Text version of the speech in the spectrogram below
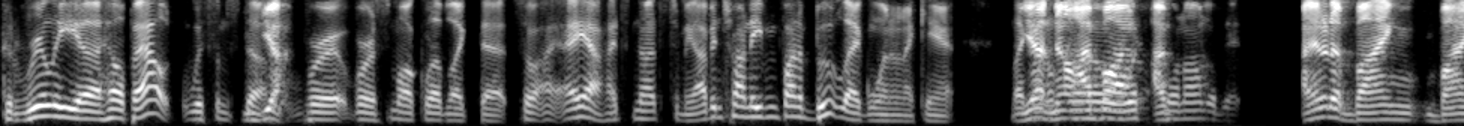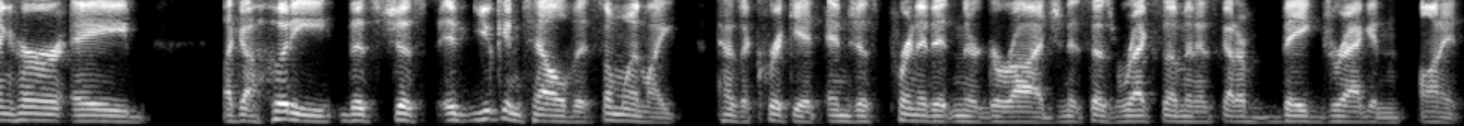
could really uh, help out with some stuff Yeah. for for a small club like that. So I, I yeah, it's nuts to me. I've been trying to even find a bootleg one and I can't. Like Yeah, I no, I bought- what's I- going on with it. I ended up buying buying her a like a hoodie that's just it, you can tell that someone like has a Cricut and just printed it in their garage and it says Wrexham and it's got a vague dragon on it.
